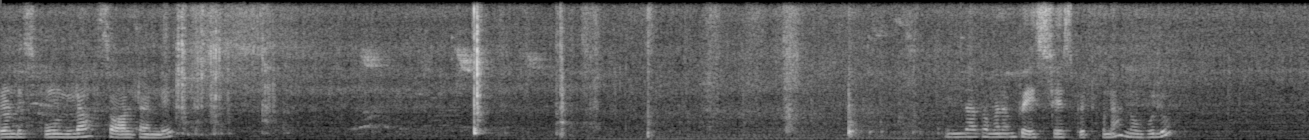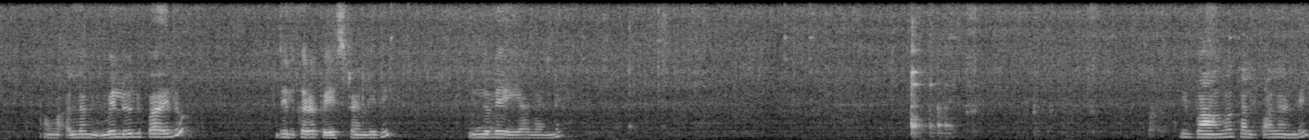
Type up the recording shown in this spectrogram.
రెండు స్పూన్ల సాల్ట్ అండి. ఇందాక మనం పేస్ట్ చేసి పెట్టుకున్న నువ్వులు అల్లం వెల్లుల్లిపాయలు జీలకర్ర పేస్ట్ అండి ఇది. ఇందులో వేయాలండి. ఇవి బాగా కలపాలండి.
